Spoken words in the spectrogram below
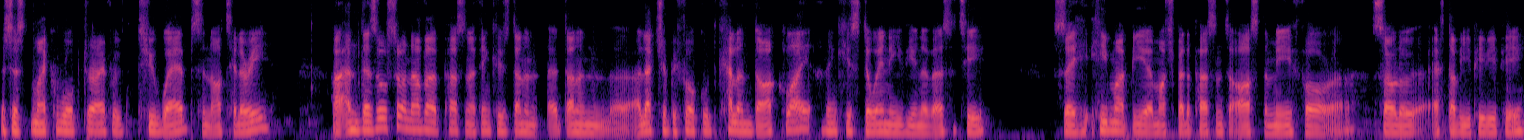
It's just micro warp drive with two webs and artillery. Uh, and there's also another person I think who's done an, uh, done an, uh, a lecture before called Kellen Darklight. I think he's still in Eve University, so he, he might be a much better person to ask than me for uh, solo FW PvP.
